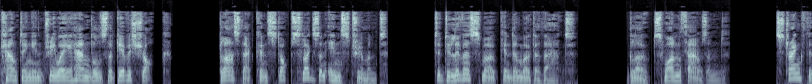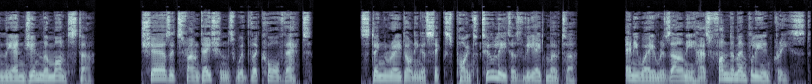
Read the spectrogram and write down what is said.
Counting entryway handles that give a shock. Glass that can stop slugs an instrument. To deliver smoke and a motor that gloats 1000. Strength in the engine the monster shares its foundations with the Corvette. Stingray donning a 6.2 liters V8 motor. Anyway Rezvani has fundamentally increased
